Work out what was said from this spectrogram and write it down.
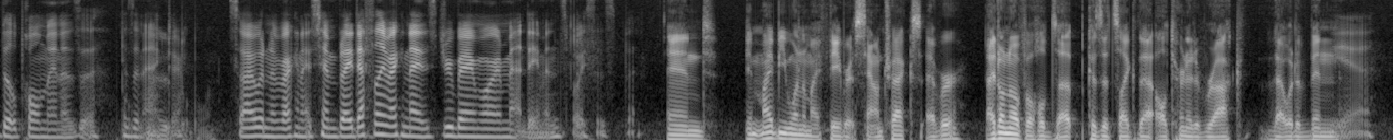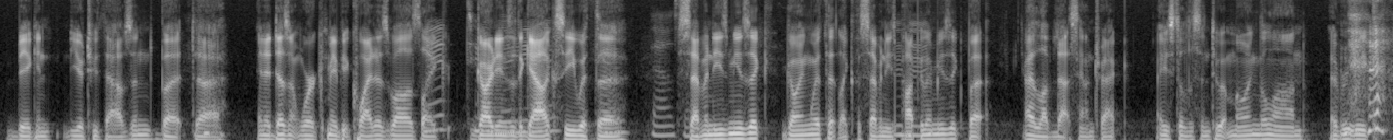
Bill Pullman as a as an is actor. So I wouldn't have recognized him, but I definitely recognized Drew Barrymore and Matt Damon's voices. But and it might be one of my favorite soundtracks ever. I don't know if it holds up because it's like that alternative rock that would have been yeah, big in year 2000, but uh, and it doesn't work maybe quite as well as like Guardians of the Galaxy with the 2000. 70s music going with it, like the 70s Mm-hmm. popular music. But I loved that soundtrack. I used to listen to it mowing the lawn every week.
